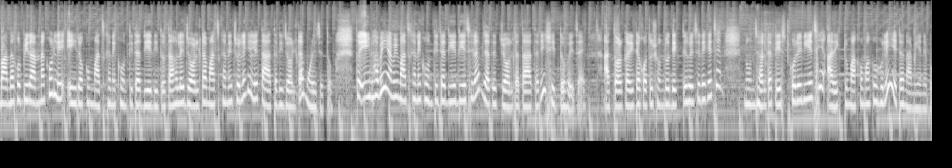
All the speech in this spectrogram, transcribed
বাঁধাকপি রান্না করলে এই রকম মাঝখানে খন্তিটা দিয়ে দিত। তাহলে জলটা মাঝখানে চলে গেলে তাড়াতাড়ি জলটা মরে যেত। তো এইভাবেই আমি মাঝখানে খন্তিটা দিয়ে দিয়েছিলাম যাতে জলটা তাড়াতাড়ি সিদ্ধ হয়ে যায়। আর তরকারিটা কত সুন্দর দেখতে হয়েছে দেখেছেন? নুন ঝালটা টেস্ট করে নিয়েছি আর একটু মাখো মাখো হলেই এটা নামিয়ে নেব।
